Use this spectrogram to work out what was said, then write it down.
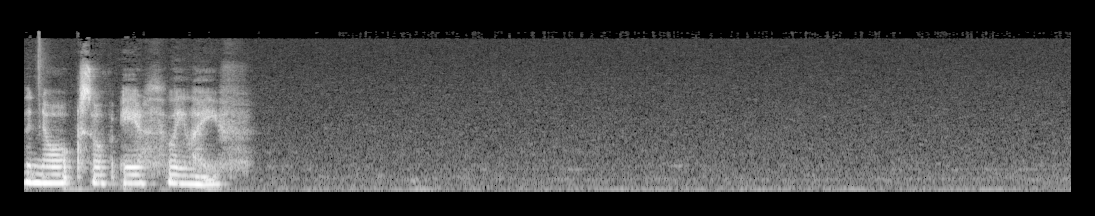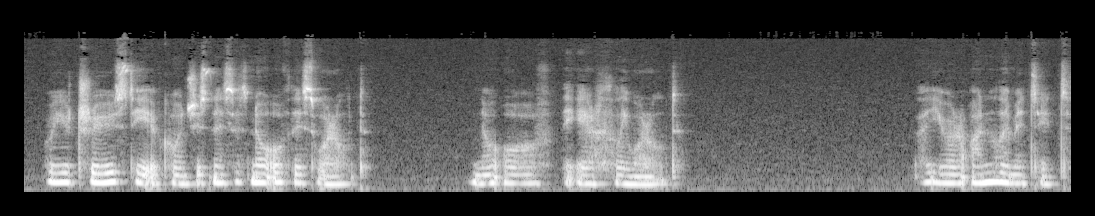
the knocks of earthly life. Where your true state of consciousness is not of this world, not of the earthly world. That you are unlimited,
